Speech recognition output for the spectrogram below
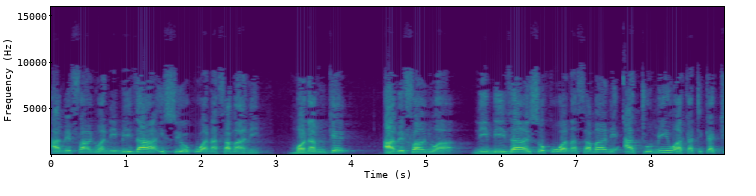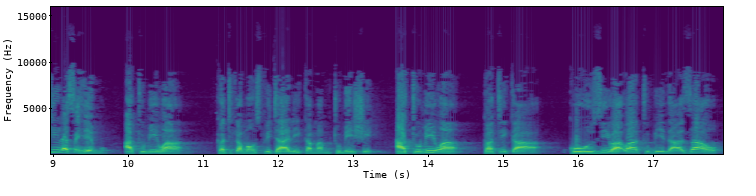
amefanywa ni bidhaa isiyokuwa na thamani. Mwanamke amefanywa ni bidhaa isiyokuwa na thamani atumiwa katika kila sehemu. Atumiwa katika mahospitali kama mtumishi atumiwa katika kuuziwa watu bidhaa zao.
